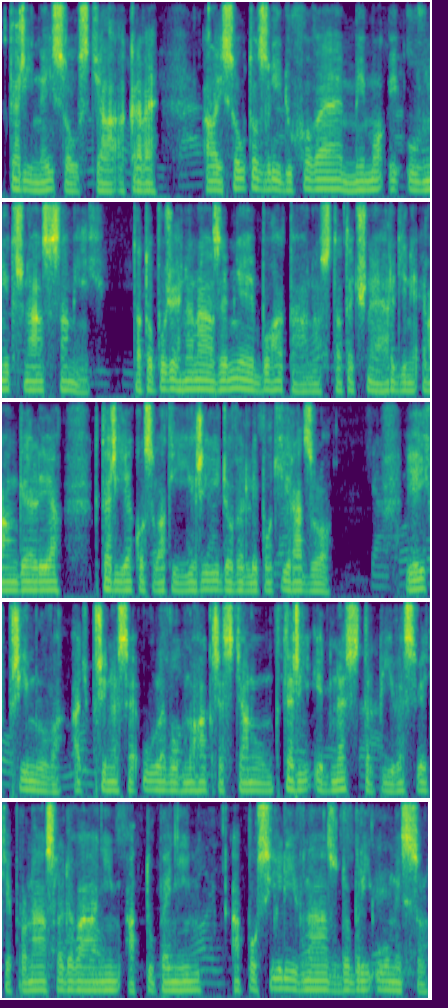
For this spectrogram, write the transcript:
kteří nejsou z těla a krve, ale jsou to zlí duchové mimo i uvnitř nás samých. Tato požehnaná země je bohatá na statečné hrdiny Evangelia, kteří jako svatý Jiří dovedli potírat zlo, jejich přímluva, ať přinese úlevu mnoha křesťanům, kteří i dnes trpí ve světě pronásledováním a tupením a posílí v nás dobrý úmysl,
